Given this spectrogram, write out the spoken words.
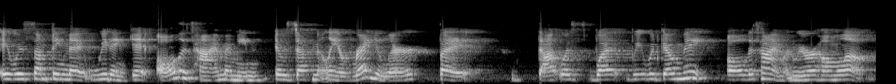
it was something that we didn't get all the time. I mean, it was definitely a regular, but that was what we would go make all the time when we were home alone.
